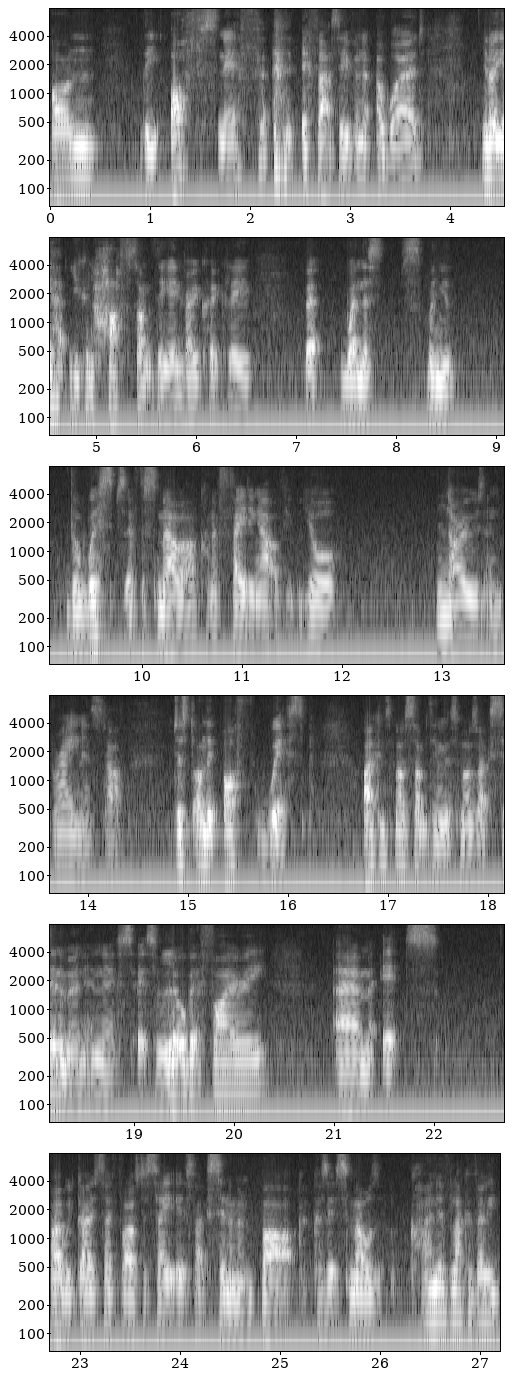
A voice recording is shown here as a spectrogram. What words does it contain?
on the off sniff, if that's even a word, you know you you can huff something in very quickly, but when this when you the wisps of the smell are kind of fading out of your nose and brain and stuff, just on the off wisp, I can smell something that smells like cinnamon in this. It's a little bit fiery. Um, it's I would go so far as to say it's like cinnamon bark because it smells kind of like a very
